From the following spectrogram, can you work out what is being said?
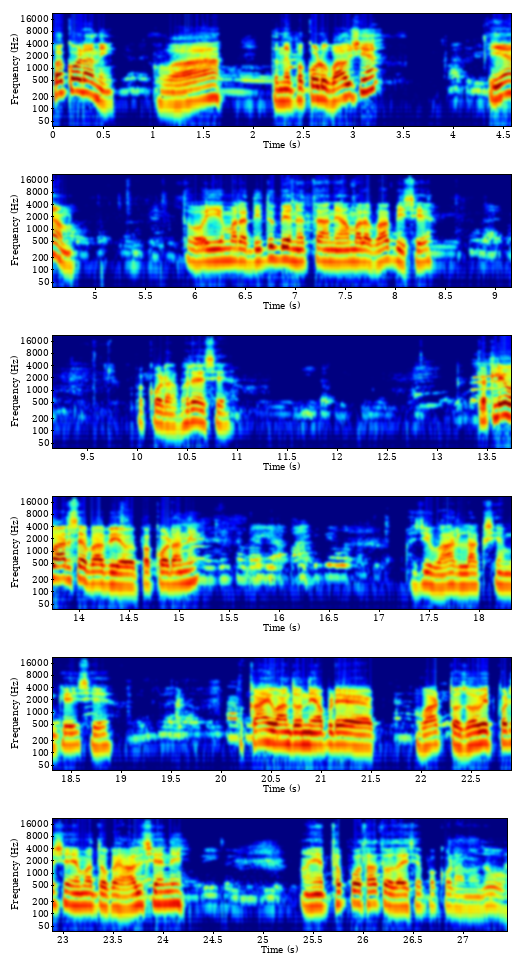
પકોડાની. વાહ. તને પકોડું ભાવશે? એમ? તો એ અમારા દીદુબેન હતા અને અમારા ભાભી છે. પકોડા ભરે છે. કેટલી વાર છે ભાભી હવે પકોડાની? હજી વાર લાગશે એમ કહે છે. કાંઈ વાંધો નહીં આપણે વાટ તો જોવી જ પડશે એમાં તો કાંઈ હાલશે નહીં. અહીંયા થપ્પો થતો જાય છે પકોડાનો જુઓ.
